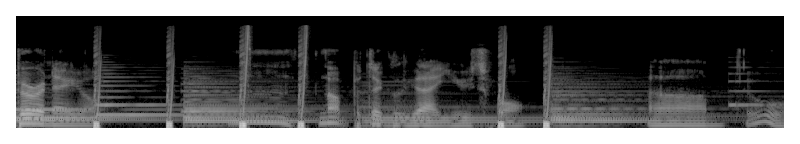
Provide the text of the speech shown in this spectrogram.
Burinadal. Mm, not particularly that useful. Um, ooh.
